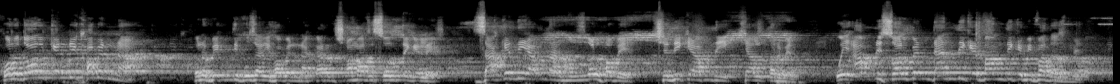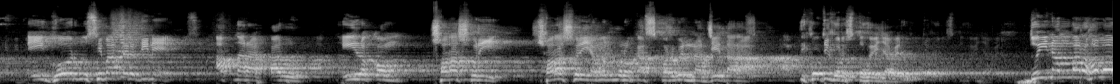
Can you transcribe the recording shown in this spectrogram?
কোনো দল কেন্দ্রিক হবেন না। কোনো ব্যক্তি পূজারী হবেন না। কারণ সমাজে চলতে গেলে যাকে দিয়ে আপনার মঙ্গল হবে, সেদিকে আপনি খেয়াল করবেন। ওই আপনি চলবেন, ডান দিকে, বাম দিকে বিপদ আসবে। এই ঘোর মুসিবাতের দিনে আপনারা কারুর এইরকম সরাসরি সরাসরি এমন কোনো কাজ করবেন না যে দ্বারা আপনি ক্ষতিগ্রস্ত হয়ে যাবেন। দুই নাম্বার হলো,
